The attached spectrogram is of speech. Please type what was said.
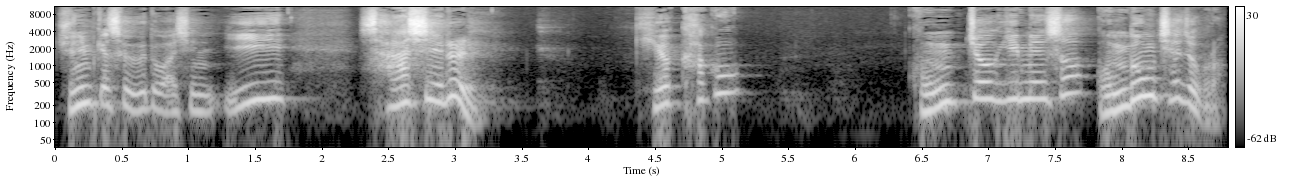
주님께서 의도하신 이 사실을 기억하고 공적이면서 공동체적으로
